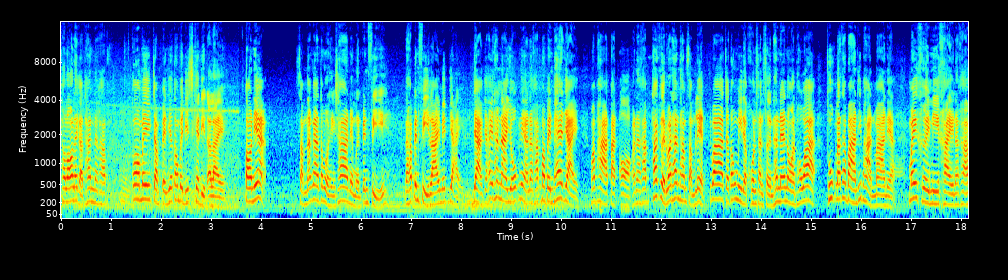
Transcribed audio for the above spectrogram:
ทะเลาะอะไรกับท่านนะครับ ก็ไม่จำเป็นที่จะต้องไปดิสเครดิตอะไร ตอนเนี้ยสำนักงานตำรวจแห่งชาติเนี่ยเหมือนเป็นฝีนะครับเป็นฝีร้ายเม็ดใหญ่ อยากจะให้ท่านนายกเนี่ยนะครับมาเป็นแพทย์ใหญ่ มาผ่าตัดออกนะครับ ถ้าเกิดว่าท่านทำสำเร็จว่าจะต้องมีแต่คนสรรเสริญท่านแน่นอน เพราะว่าทุกรัฐบาลที่ผ่านมาเนี่ยไม่เคยมีใครนะครับ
